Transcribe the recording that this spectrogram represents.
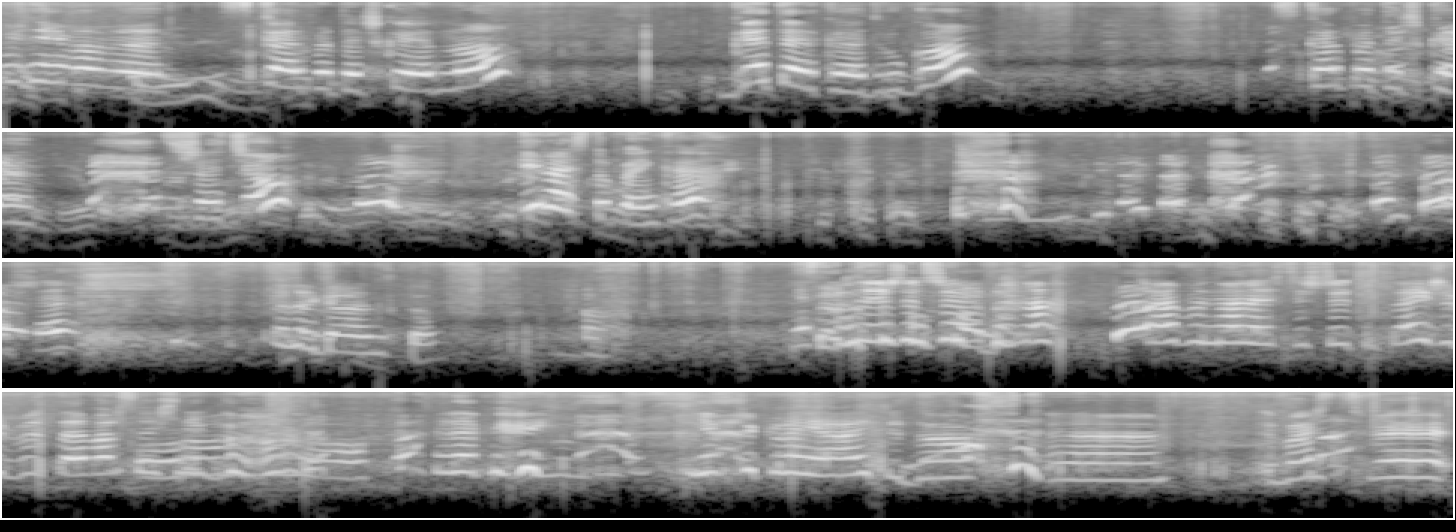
Później mamy skarpeteczkę jedną. Geterkę drugą. Skarpeteczkę trzecią. I rajstopękę. Proszę. Elegancko. Niestety Teraz jeszcze trzeba, poskładam. Trzeba wynaleźć jeszcze tutaj, żeby ta warstwa śniegu lepiej nie przyklejała się do e, warstwy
